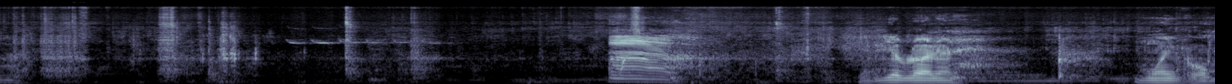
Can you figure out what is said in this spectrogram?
มากอ่า เรียบร้อยแล้วนี่มวยผม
